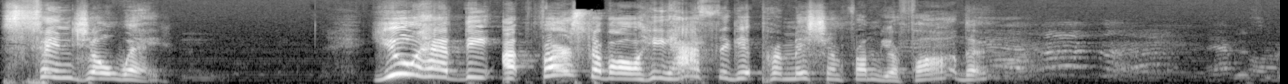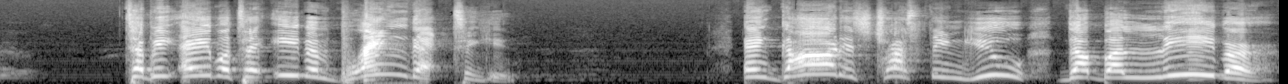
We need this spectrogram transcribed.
sends your way. You have the, uh, first of all, he has to get permission from your father to be able to even bring that to you. And God is trusting you, the believer,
